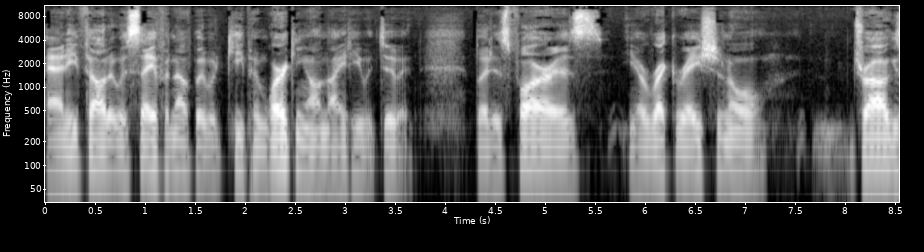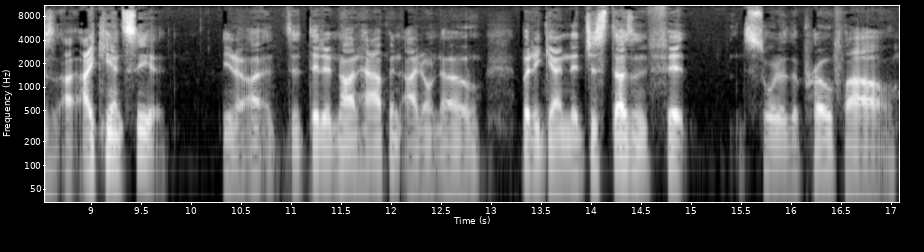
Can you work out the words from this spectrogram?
and he felt it was safe enough but would keep him working all night, he would do it. But as far as, you know, recreational drugs, I, I can't see it. You know, I, did, did it not happen? I don't know. But again, it just doesn't fit sort of the profile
